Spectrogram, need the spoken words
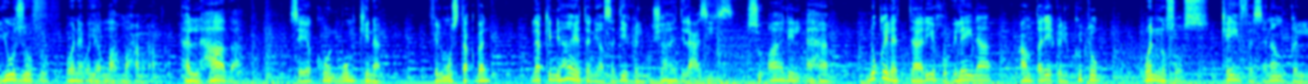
يوسف ونبي الله محمد. هل هذا سيكون ممكنا في المستقبل؟ لكن نهاية يا صديقي المشاهد العزيز سؤالي الأهم نقل التاريخ إلينا عن طريق الكتب والنصوص. كيف سننقل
